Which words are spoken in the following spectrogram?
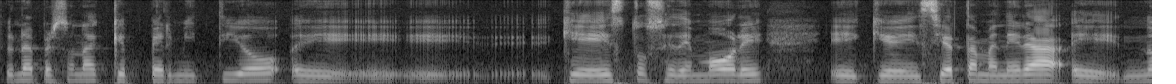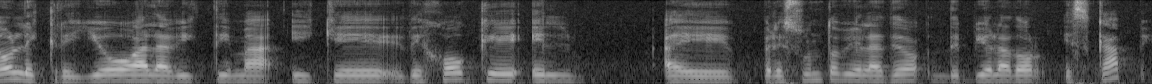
de una persona que permitió eh, que esto se demore, eh, que en cierta manera eh, no le creyó a la víctima y que dejó que el presunto violador, violador escape.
